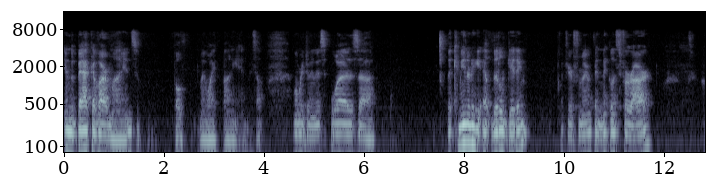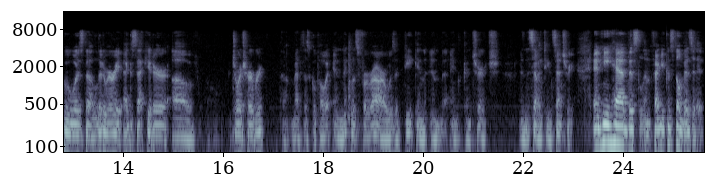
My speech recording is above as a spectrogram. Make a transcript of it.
in the back of our minds, my wife Bonnie and myself when we are doing this was uh, the community at Little Gidding. If you're familiar with it, Nicholas Ferrar, who was the literary executor of George Herbert, the metaphysical poet, and Nicholas Ferrar was a deacon in the Anglican Church in the 17th century. And he had this, in fact, you can still visit it,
